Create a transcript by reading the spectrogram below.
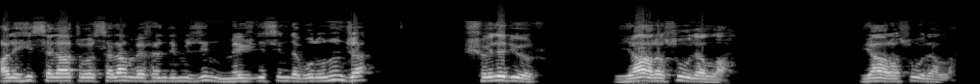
aleyhissalatu vesselam Efendimizin meclisinde bulununca şöyle diyor. Ya Resulallah, Ya Resulallah,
